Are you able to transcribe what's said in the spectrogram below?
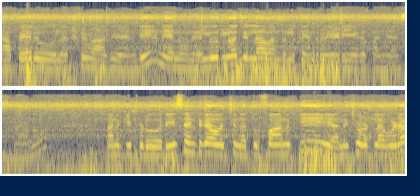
నా పేరు లక్ష్మీ మాధవి అండి. నేను నెల్లూరులో జిల్లా వనరుల కేంద్రం ఏడీఏగా పనిచేస్తున్నాను. మనకి ఇప్పుడు రీసెంట్గా వచ్చిన తుఫానుకి అన్ని చోట్ల కూడా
